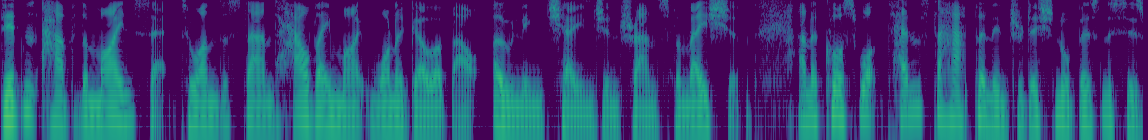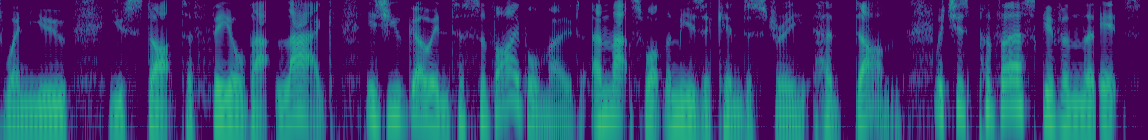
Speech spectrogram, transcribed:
didn't have the mindset to understand how they might want to go about owning change and transformation. And of course, what tends to happen in traditional businesses when you you start to feel that lag is you go into survival mode. And that's what the music industry had done, which is perverse given that it's,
